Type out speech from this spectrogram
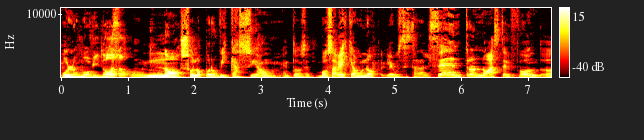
O los movidosos. como- no, solo por ubicación. Entonces, vos sabés que a uno le gusta estar al centro, no hasta el fondo,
